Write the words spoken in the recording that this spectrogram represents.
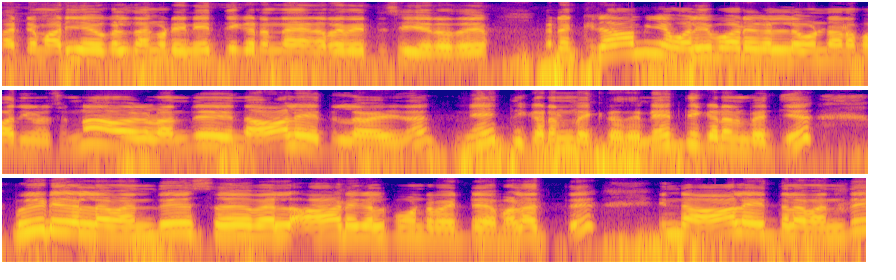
மற்றும் அடியவர்கள் தங்களுடைய நேர்த்தி கடனை நிறைவேற்றி செய்கிறது மற்றும் கிராமிய வழிபாடுகளில் ஒன்றான பார்த்தீங்கன்னு சொன்னால் அவர்கள் வந்து இந்த ஆலயத்தில் நேர்த்தி கடன் வைக்கிறது. நேர்த்தி கடன் வச்சு வீடுகளில் வந்து சேவல் ஆடுகள் போன்றவற்றை வளர்த்து இந்த ஆலயத்தில் வந்து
